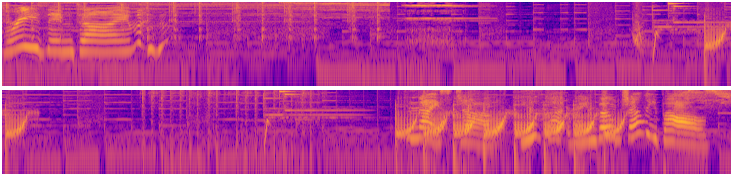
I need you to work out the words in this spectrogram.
Freezing time! nice job! You've got rainbow jelly balls!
